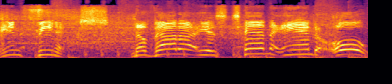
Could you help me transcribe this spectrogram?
in Phoenix. Nevada is 10 and 0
